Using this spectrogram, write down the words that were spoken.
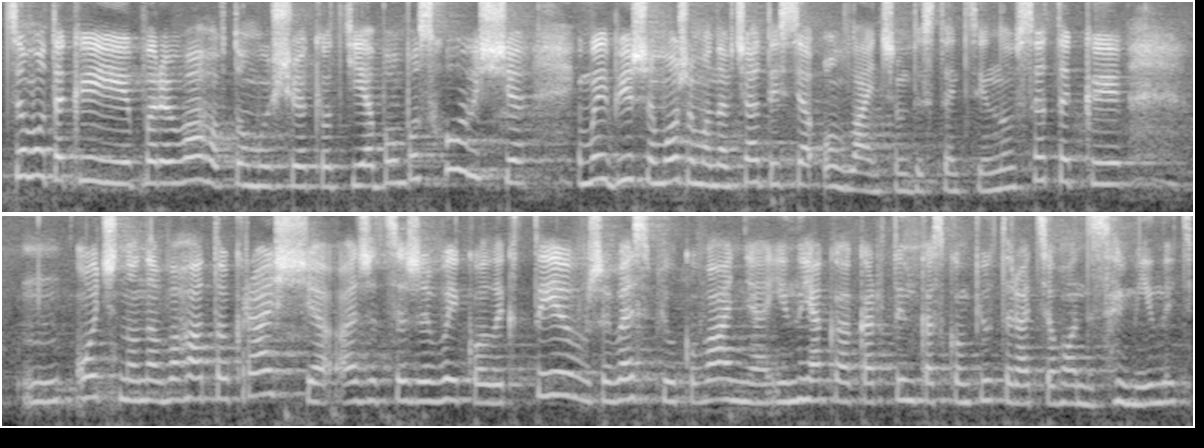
В цьому таки перевага в тому, що як от є бомбосховище, і ми більше можемо навчатися онлайн, чим дистанційно. Все-таки очно набагато краще, адже це живий колектив, живе спілкування, і ніяка картинка з комп'ютера цього не замінить.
